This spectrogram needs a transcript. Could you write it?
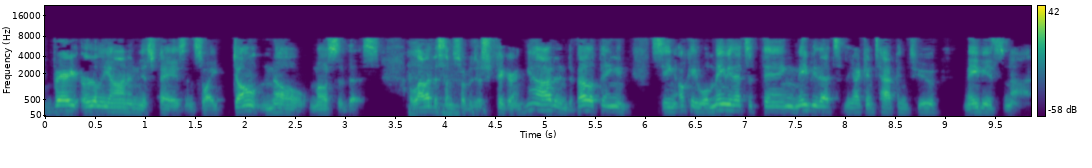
very early on in this phase, and so I don't know most of this. A lot of this I'm sort of just figuring out and developing and seeing, okay, well, maybe that's a thing, maybe that's something I can tap into, maybe it's not.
